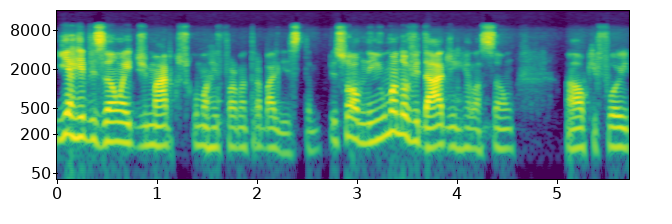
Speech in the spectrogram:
E a revisão aí de marcos como a reforma trabalhista. Pessoal, nenhuma novidade em relação ao que foi,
